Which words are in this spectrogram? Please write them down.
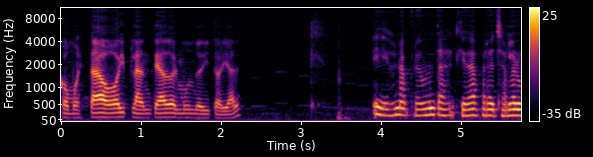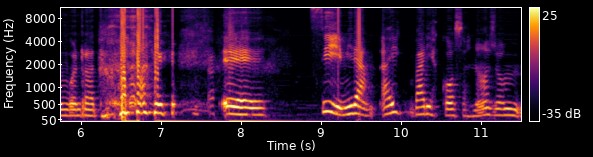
como está hoy planteado el mundo editorial? Eh, es una pregunta que da para charlar un buen rato. sí, mira, hay varias cosas, ¿no? Yo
